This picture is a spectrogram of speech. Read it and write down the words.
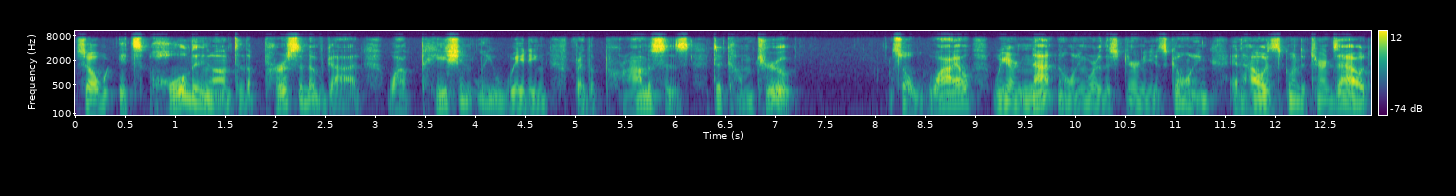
So it's holding on to the person of God while patiently waiting for the promises to come true. So while we are not knowing where this journey is going and how it's going to turns out,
